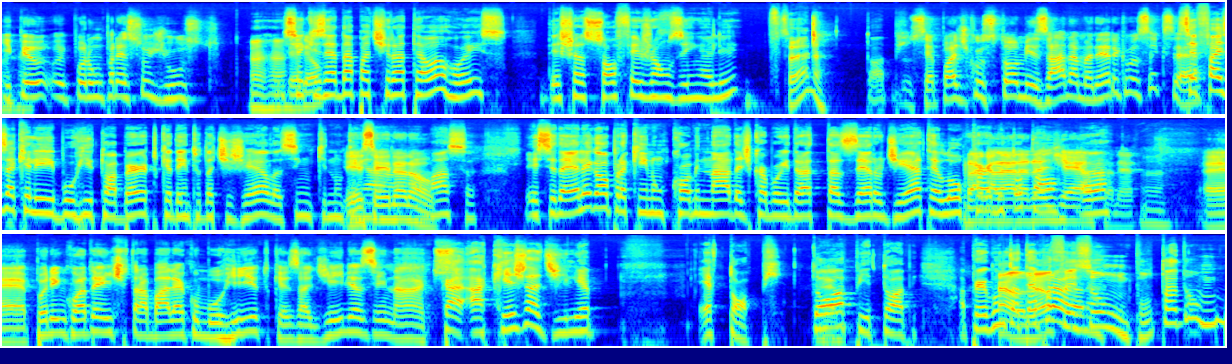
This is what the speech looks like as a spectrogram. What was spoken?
E, pe- e por um preço justo. Aham. Se quiser, dá pra tirar até o arroz. Deixa só o feijãozinho ali. Sério? Top. Você pode customizar da maneira que você quiser. Você faz aquele burrito aberto que é dentro da tigela, assim, que não tem Esse a, ainda não. a massa? Esse daí é legal pra quem não come nada de carboidrato, tá zero dieta, é low pra carb galera total. na dieta, É. né? É, por enquanto a gente trabalha com burrito, quesadilhas e nachos. Cara, a queijadilha é top. Top, top. A pergunta o até Léo pra fez Ana. um puta de um.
